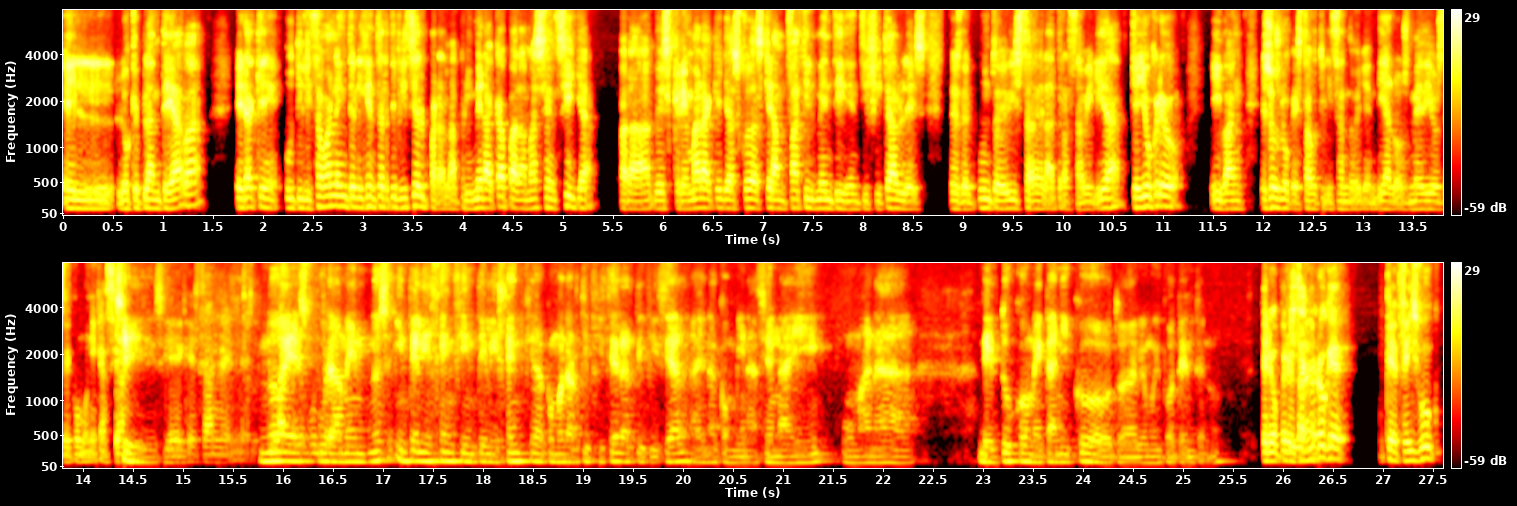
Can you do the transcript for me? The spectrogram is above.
lo que planteaba era que utilizaban la inteligencia artificial para la primera capa, la más sencilla, para descremar aquellas cosas que eran fácilmente identificables desde el punto de vista de la trazabilidad, que yo creo, Iván, eso es lo que está utilizando hoy en día los medios de comunicación. Sí, sí. no es puramente, no es inteligencia, inteligencia como el artificial, artificial, hay una combinación ahí humana de tuco mecánico todavía muy potente, ¿no? Pero, pero está claro que que Facebook,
